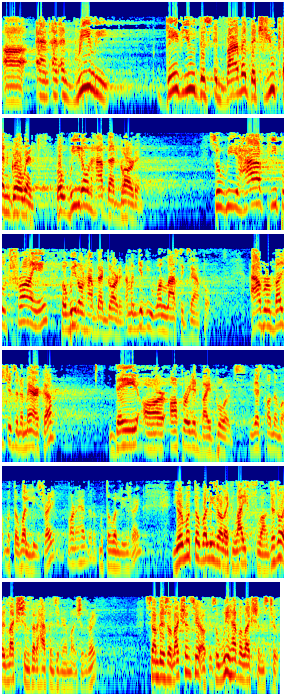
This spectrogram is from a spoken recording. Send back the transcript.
uh, and, and, and really gave you this environment that you can grow in. But we don't have that garden. So we have people trying, but we don't have that garden. I'm going to give you one last example. Our masjids in America, they are operated by boards. You guys call them what? Mutawallis, right? Mutawallis, right? Your mutawallis are like lifelong. There's no elections that happens in your masjid, right? Some there's elections here? Okay, so we have elections too.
